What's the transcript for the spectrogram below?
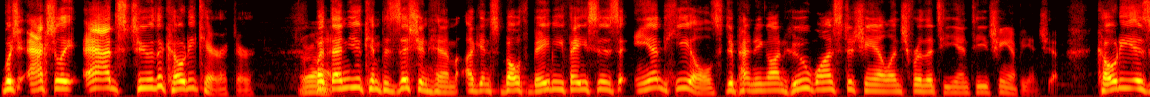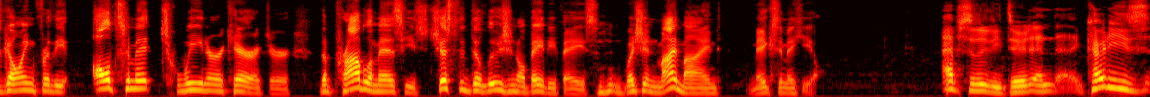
which actually adds to the Cody character. Right. But then you can position him against both baby faces and heels, depending on who wants to challenge for the TNT championship. Cody is going for the ultimate tweener character. The problem is he's just a delusional baby face, which in my mind makes him a heel. Absolutely, dude. And uh, Cody's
